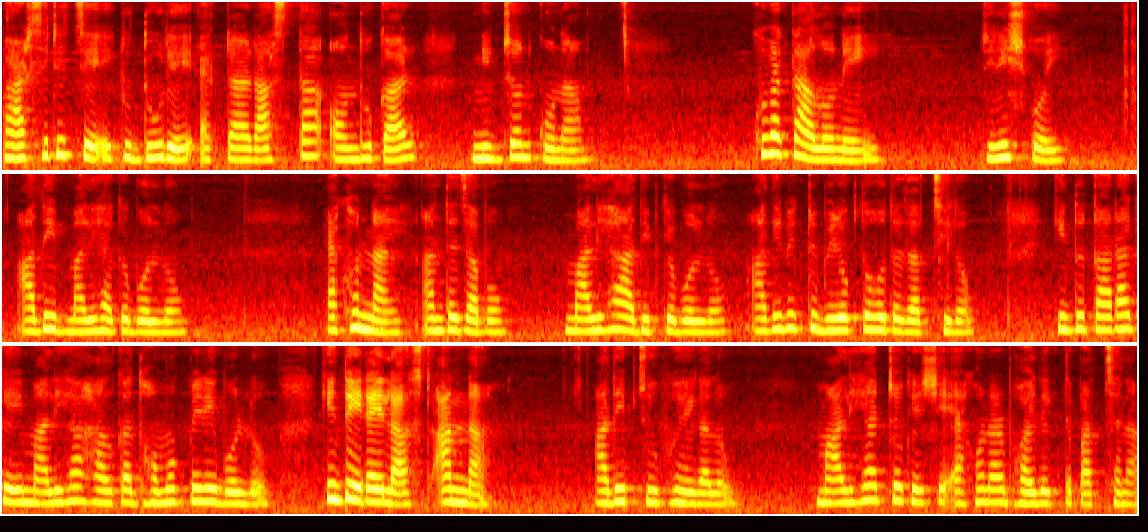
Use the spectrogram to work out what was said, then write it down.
ভার্সিটির চেয়ে একটু দূরে একটা রাস্তা অন্ধকার, নির্জন কোণা। খুব একটা আলো নেই। জিনিস কই? আদিব মালিহাকে বলল, এখন নাই, আনতে যাব। মালিহা আদিবকে বলল, আদিব একটু বিরক্ত হতে যাচ্ছিল, কিন্তু তার আগেই মালিহা হালকা ধমক মেরে বলল, কিন্তু এটাই লাস্ট আর না। আদিব চুপ হয়ে গেল। মালিহার চোখে সে এখন আর ভয় দেখতে পাচ্ছে না।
